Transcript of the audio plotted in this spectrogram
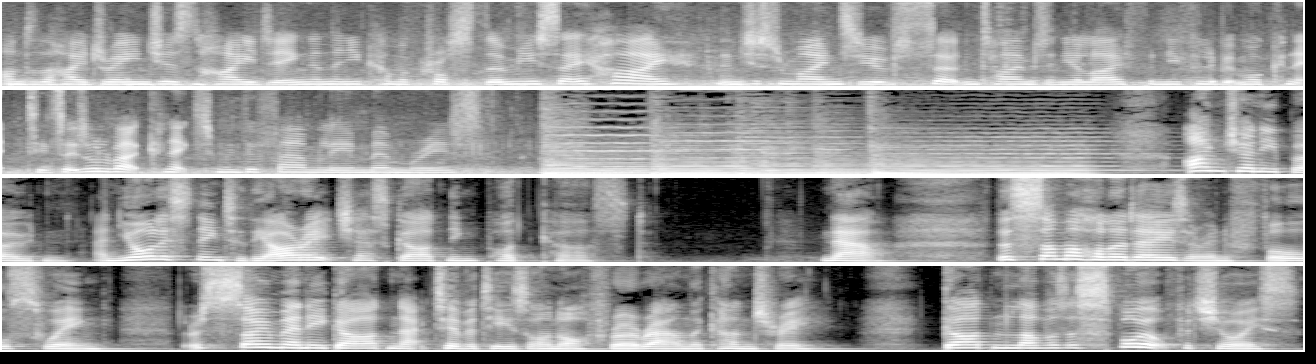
under the hydrangeas and hiding, and then you come across them and you say hi, and it just reminds you of certain times in your life and you feel a bit more connected. So it's all about connecting with the family and memories. I'm Jenny Bowden, and you're listening to the RHS Gardening Podcast. Now, the summer holidays are in full swing. There are so many garden activities on offer around the country. Garden lovers are spoilt for choice.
